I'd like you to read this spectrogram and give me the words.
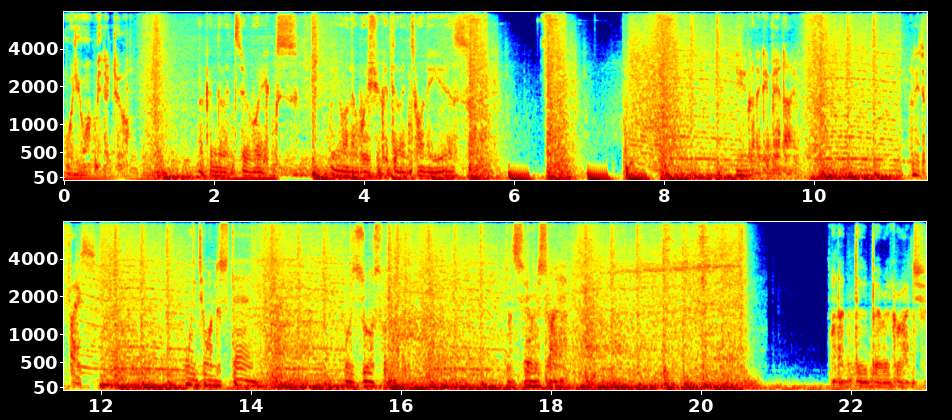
What do you want me to do? I can do it in two weeks. What do you want to wish you could do in 20 years. Give me a name. I need a face. I need to understand how resourceful and serious I am. And I do bear a grudge.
